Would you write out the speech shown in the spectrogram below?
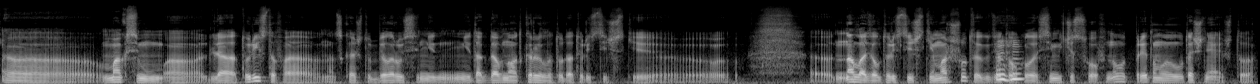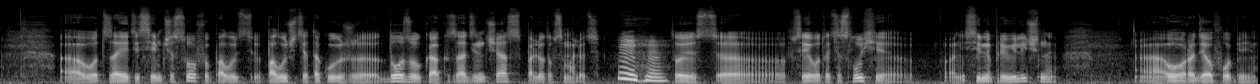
максимум для туристов, а надо сказать, что Беларусь не, не так давно открыла туда туристические Э, наладил туристические маршруты где-то угу. около 7 часов. Но вот при этом уточняю, что э, вот за эти 7 часов вы получите, получите такую же дозу, как за один час полета в самолете. Угу. То есть э, все вот эти слухи, они сильно преувеличены о радиофобии.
